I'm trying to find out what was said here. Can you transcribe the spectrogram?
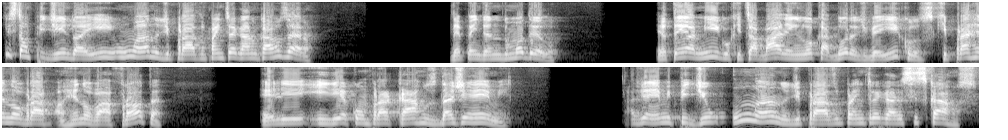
que estão pedindo aí um ano de prazo para entregar no carro zero, dependendo do modelo. Eu tenho amigo que trabalha em locadora de veículos que para renovar, renovar a frota, ele iria comprar carros da GM. A GM pediu um ano de prazo para entregar esses carros.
